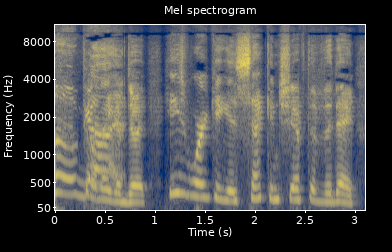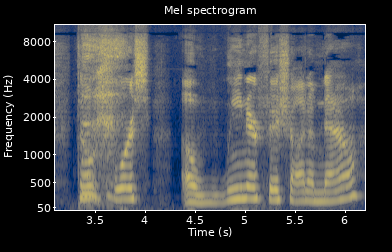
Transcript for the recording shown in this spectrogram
oh god. Don't make him do it. He's working his second shift of the day. Don't force a wiener fish on him now.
